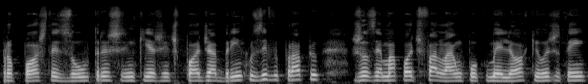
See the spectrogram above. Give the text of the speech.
propostas outras em que a gente pode abrir, inclusive o próprio Josemar pode falar um pouco melhor, que hoje tem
